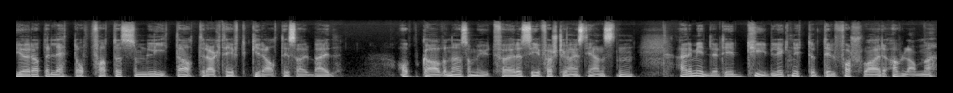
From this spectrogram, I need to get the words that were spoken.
gjør at det lett oppfattes som lite attraktivt gratisarbeid. Oppgavene som utføres i førstegangstjenesten, er imidlertid tydelig knyttet til forsvar av landet.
